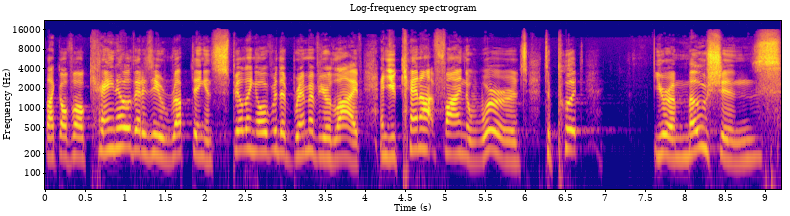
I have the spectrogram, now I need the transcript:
like a volcano that is erupting and spilling over the brim of your life, and you cannot find the words to put your emotions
